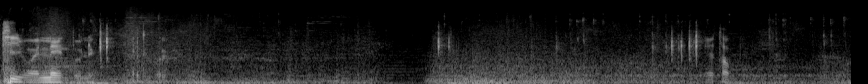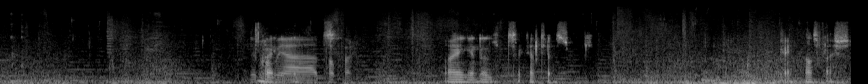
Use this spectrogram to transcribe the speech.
Tio i lane bully. Det är topp. Nu kommer jag topp här. Jag har ingen ult så jag kan inte göra så mycket. Okej, hans flash.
